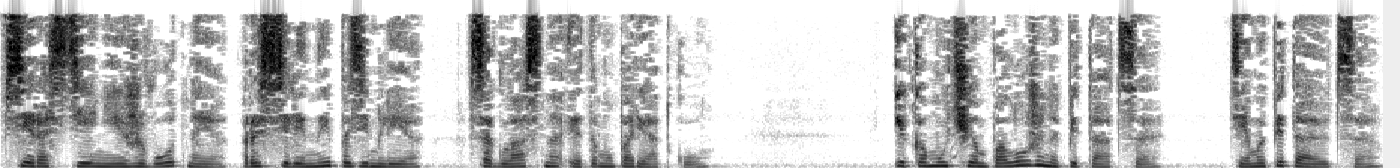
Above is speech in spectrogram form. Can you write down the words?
Все растения и животные расселены по земле согласно этому порядку. И кому чем положено питаться, тем и питаются.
